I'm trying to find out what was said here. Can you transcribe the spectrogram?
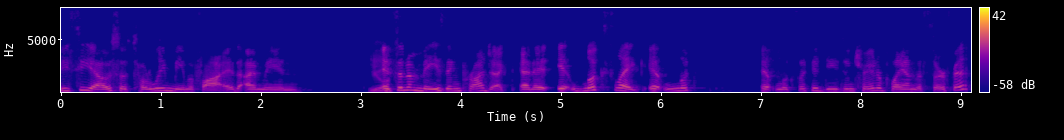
CC0, so totally memeified. I mean, it's an amazing project, and it it looks like it looks it looks like a Degen Trader play on the surface,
